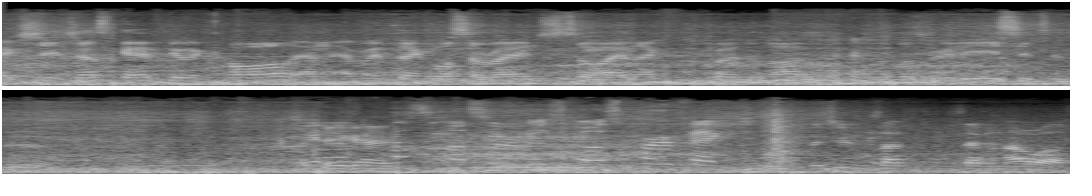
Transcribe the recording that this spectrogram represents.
actually just gave you a call and everything was arranged, so I liked it quite a lot. It was really easy to do. You Okay, know, guys. The customer service was perfect. Between that seven hours,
